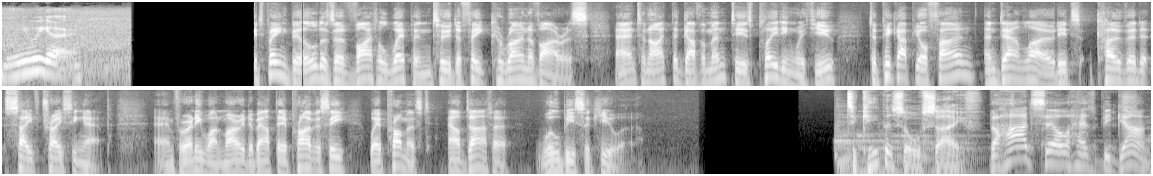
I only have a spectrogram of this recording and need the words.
here we go. It's being billed as a vital weapon to defeat coronavirus. And tonight the government is pleading with you to pick up your phone and download its COVID Safe Tracing app. And for anyone worried about their privacy, we're promised our data will be secure. To keep us all safe, the hard sell has begun.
